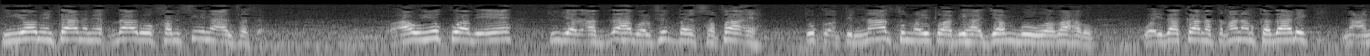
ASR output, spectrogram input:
في يوم كان مقداره خمسين ألف سنة. أو يكوى بإيه؟ توجد الذهب والفضة الصفائح تكوى في النار ثم يكوى بها جنبه وظهره. وإذا كانت غنم كذلك نعم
